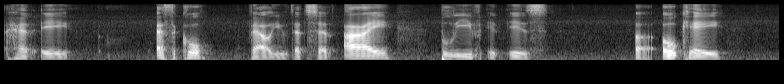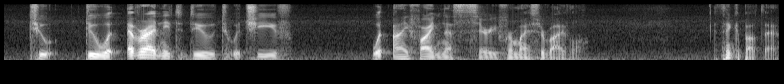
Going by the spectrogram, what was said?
had a ethical value that said, I believe it is uh, okay to do whatever I need to do to achieve what I find necessary for my survival. Think about that.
